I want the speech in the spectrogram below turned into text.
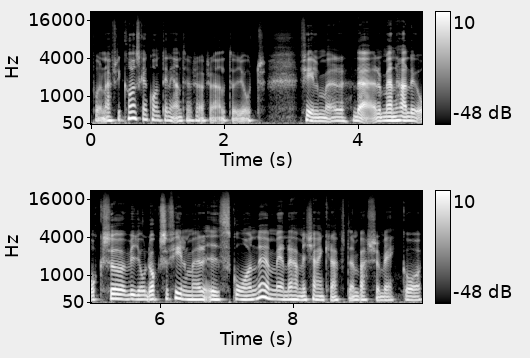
på den afrikanska kontinenten framförallt och gjort filmer där. Men hade också, vi gjorde också filmer i Skåne med det här med kärnkraften, Barsebäck och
